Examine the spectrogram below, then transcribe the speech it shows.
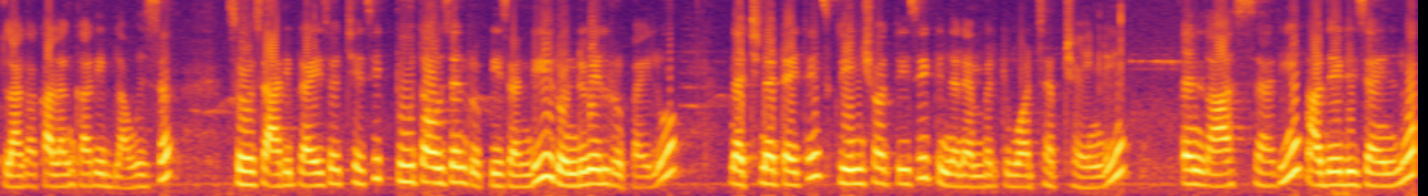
ఇట్లాగా kalamkari blouse. So sari price వచ్చేసి టూ థౌజండ్ రూపీస్ అండి రెండు వేల రూపాయలు. నచ్చినట్టయితే స్క్రీన్ షాట్ తీసి కింద నెంబర్కి వాట్సాప్ చేయండి. అండ్ లాస్ట్ శారీ అదే డిజైన్లో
